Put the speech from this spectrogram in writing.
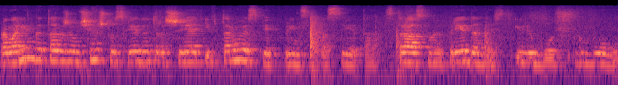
Рамалинга также учил, что следует расширять и второй аспект принципа света – страстную преданность и любовь к Богу.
